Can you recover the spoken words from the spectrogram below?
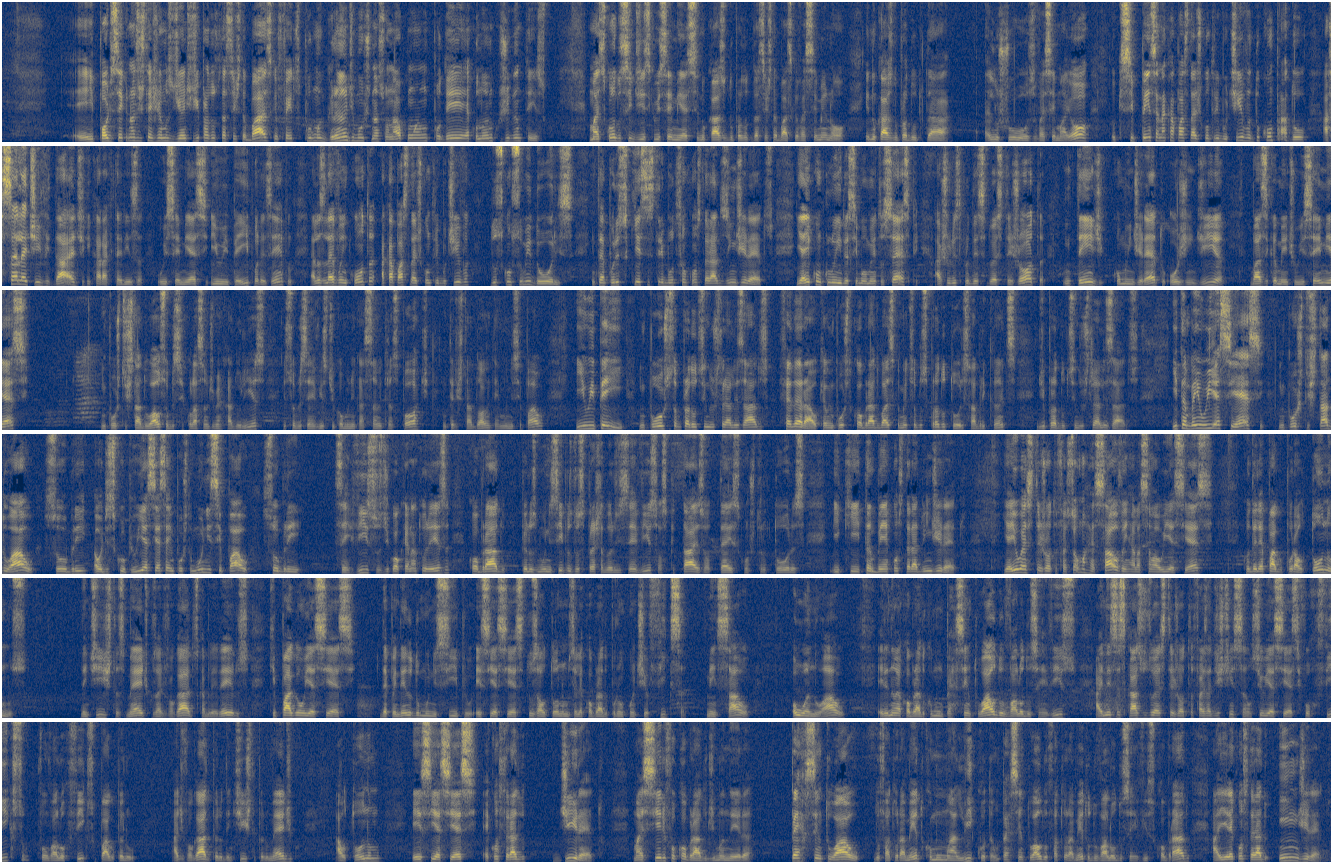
E pode ser que nós estejamos diante de produtos da cesta básica feitos por uma grande multinacional com um poder econômico gigantesco. Mas quando se diz que o ICMS, no caso do produto da cesta básica, vai ser menor e no caso do produto da é luxuoso vai ser maior, o que se pensa é na capacidade contributiva do comprador. A seletividade que caracteriza o ICMS e o IPI, por exemplo, elas levam em conta a capacidade contributiva dos consumidores. Então é por isso que esses tributos são considerados indiretos. E aí, concluindo esse momento CESP, a jurisprudência do STJ entende como indireto, hoje em dia, basicamente o ICMS, Imposto Estadual sobre Circulação de Mercadorias e sobre Serviço de Comunicação e Transporte, Interestadual e Intermunicipal, e o IPI, Imposto sobre Produtos Industrializados Federal, que é o imposto cobrado basicamente sobre os produtores, fabricantes de produtos industrializados. E também o ISS, Imposto Estadual sobre. Oh, desculpe, o ISS é Imposto Municipal sobre serviços de qualquer natureza, cobrado pelos municípios dos prestadores de serviço, hospitais, hotéis, construtoras e que também é considerado indireto. E aí o STJ faz só uma ressalva em relação ao ISS, quando ele é pago por autônomos, dentistas, médicos, advogados, cabeleireiros, que pagam o ISS, dependendo do município, esse ISS dos autônomos ele é cobrado por uma quantia fixa, mensal ou anual, ele não é cobrado como um percentual do valor do serviço, Aí nesses casos o STJ faz a distinção. Se o ISS for fixo, for um valor fixo pago pelo advogado, pelo dentista, pelo médico, autônomo, esse ISS é considerado direto. Mas se ele for cobrado de maneira percentual do faturamento, como uma alíquota, um percentual do faturamento do valor do serviço cobrado, aí ele é considerado indireto.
